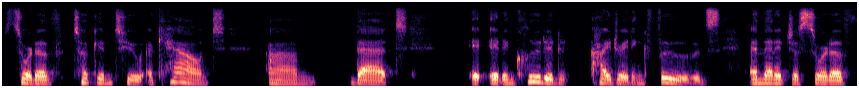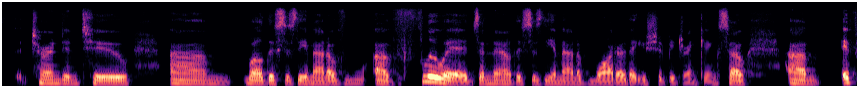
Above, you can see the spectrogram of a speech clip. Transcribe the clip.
sort of took into account um, that it, it included hydrating foods and then it just sort of turned into um, well this is the amount of, of fluids and now this is the amount of water that you should be drinking. So um, if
